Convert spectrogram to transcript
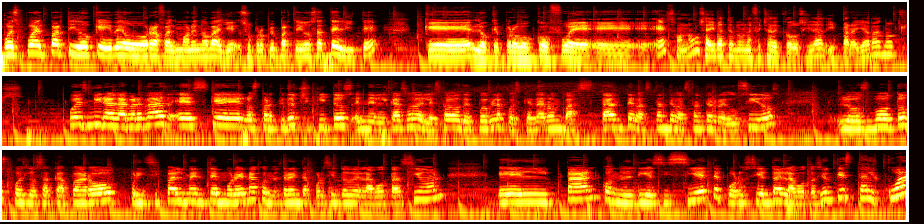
pues fue el partido que ideó Rafael Moreno Valle, su propio partido satélite, que lo que provocó fue eh, eso, ¿no? O sea, iba a tener una fecha de caducidad y para allá van otros. Pues mira, la verdad es que los partidos chiquitos, en el caso del estado de Puebla, pues quedaron bastante, bastante, bastante reducidos. Los votos, pues los acaparó principalmente Morena con el 30% de la votación, el PAN con el 17% de la votación, que es tal cual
